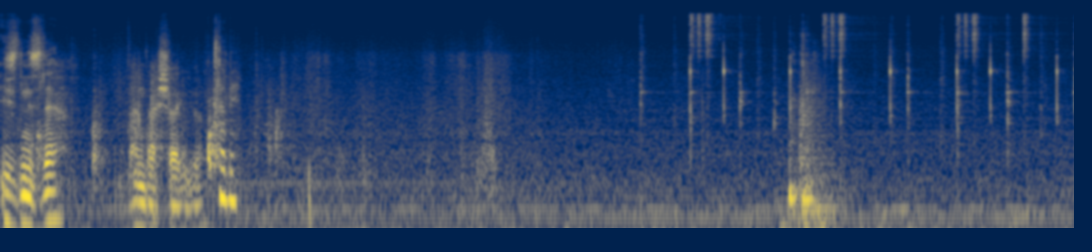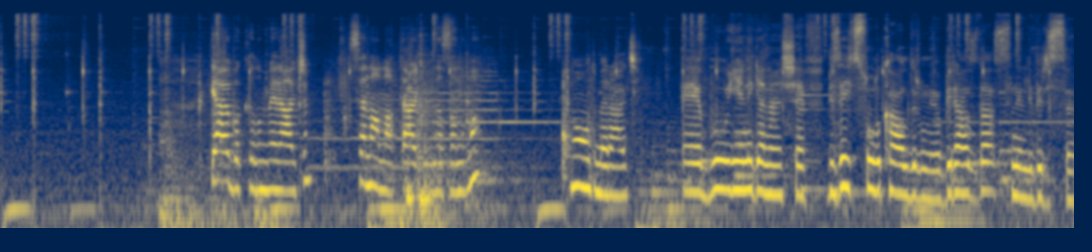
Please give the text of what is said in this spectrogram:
İzninizle ben de aşağı gidiyorum. Tabii. Gel bakalım Meral'cim. Sen anlat derdini Naz Hanım'a. Ne oldu Meral'cığım? Ee, bu yeni gelen şef bize hiç soluk kaldırmıyor. Biraz da sinirli birisi.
